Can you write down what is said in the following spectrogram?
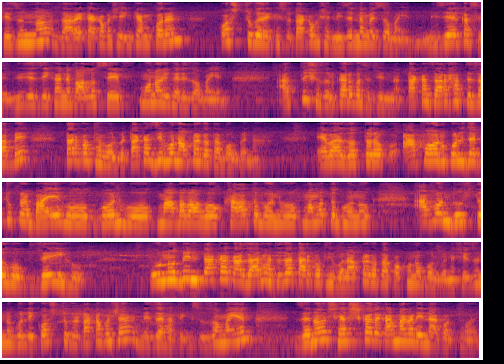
সেজন্য যারাই টাকা পয়সা ইনকাম করেন, কষ্ট করে কিছু টাকা পয়সা নিজের নামে জমাইন নিজের কাছে, নিজের যেখানে ভালো সেফ মনে হয় ওইখানে জমাইন আত্মীয় স্বজন কারও কাছে চিন না। টাকা যার হাতে যাবে, তার কথা বলবে। টাকা জীবন আপনার কথা বলবে না। এবার যত আপন কলিজার টুকরা ভাই হোক, বোন হোক মা বাবা হোক, খালাতো বোন হোক, মামাতো বোন হোক, আপন দুস্থ হোক, যেই হোক, কোনোদিন টাকা যার হাতে যায় তার কথাই বলে। আপনার কথা কখনো বলবে না। সেই জন্য বলি, কষ্ট করে টাকা পয়সা নিজের হাতে কিছু জমাইয়েন, যেন শেষকালে কান্নাকাটি না করতে হয়।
